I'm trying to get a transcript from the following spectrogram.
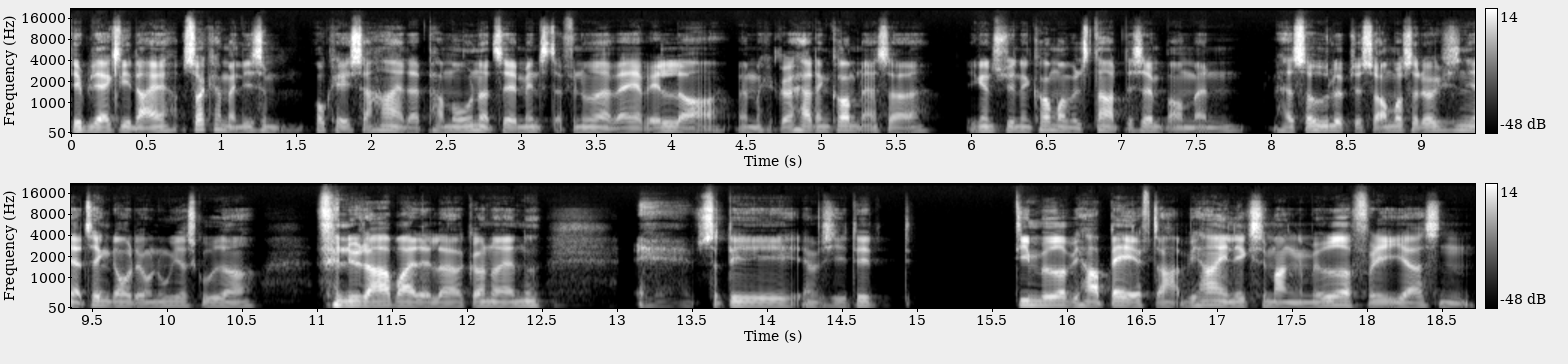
det bliver ikke lige dig. Og så kan man ligesom, okay, så har jeg da et par måneder til mindst at finde ud af, hvad jeg vil, og hvad man kan gøre her. Den kom, altså, igen, synes jeg, den kommer vel snart december, og man havde så udløb til sommer, så det var ikke sådan, jeg tænkte over, det var nu, jeg skulle ud og finde nyt arbejde, eller gøre noget andet. Øh, så det, jeg vil sige, det, de møder, vi har bagefter, vi har egentlig ikke så mange møder, fordi jeg er sådan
